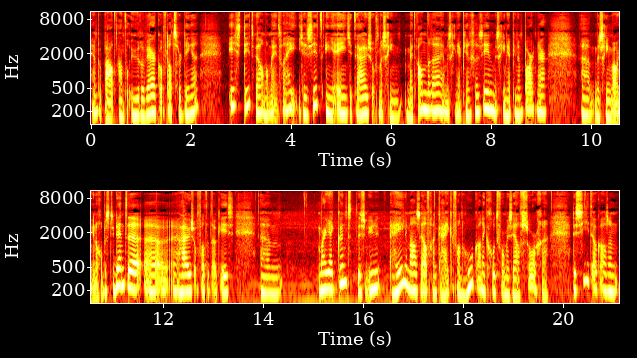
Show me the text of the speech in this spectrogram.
Een bepaald aantal uren werken of dat soort dingen is dit wel een moment van hey, je zit in je eentje thuis of misschien met anderen. Misschien heb je een gezin, misschien heb je een partner. Uh, misschien woon je nog op een studentenhuis of wat het ook is. Um, maar jij kunt dus nu helemaal zelf gaan kijken van hoe kan ik goed voor mezelf zorgen. Dus zie het ook als een,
